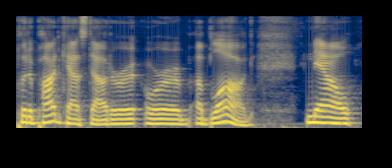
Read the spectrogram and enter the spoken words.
put a podcast out or or a blog. Now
